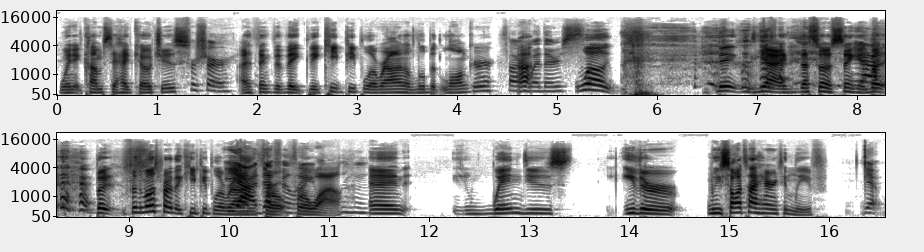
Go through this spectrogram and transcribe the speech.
when it comes to head coaches. Mm-hmm. for sure. I think that they, they keep people around a little bit longer. Sorry, I- Withers. Well, they, yeah, that's what I was thinking. Yeah. But but for the most part, they keep people around Yeah, for, for a while. Mhm. And when does either we saw Ty Harrington leave? Yep.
